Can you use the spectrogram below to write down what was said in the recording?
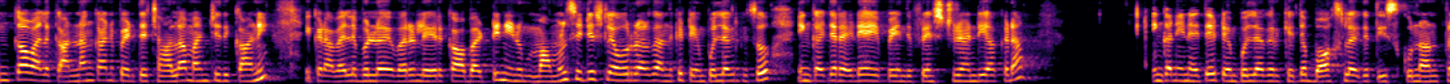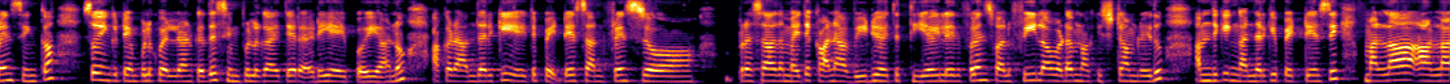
ఇంకా వాళ్ళకి అన్నం కానీ పెడితే చాలా మంచిది. కానీ ఇక్కడ అవైలబుల్లో ఎవరు లేరు కాబట్టి నేను మామూలు సిటీస్లో ఎవరు రాదు అందుకే టెంపుల్ దగ్గరికి. సో ఇంకైతే రెడీ అయిపోయింది ఫ్రెండ్స్. చూడండి అక్కడ. ఇంకా నేనైతే టెంపుల్ దగ్గరికి అయితే బాక్స్లో అయితే తీసుకున్నాను ఫ్రెండ్స్ ఇంకా. సో ఇంకా టెంపుల్కి వెళ్ళడానికి అయితే సింపుల్గా అయితే రెడీ అయిపోయాను. అక్కడ అందరికీ అయితే పెట్టేసాను ఫ్రెండ్స్ ప్రసాదం అయితే కానీ ఆ వీడియో అయితే తీయలేదు ఫ్రెండ్స్ వాళ్ళు ఫీల్ అవ్వడం నాకు ఇష్టం లేదు. అందుకే ఇంక అందరికీ పెట్టేసి మళ్ళా అలా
